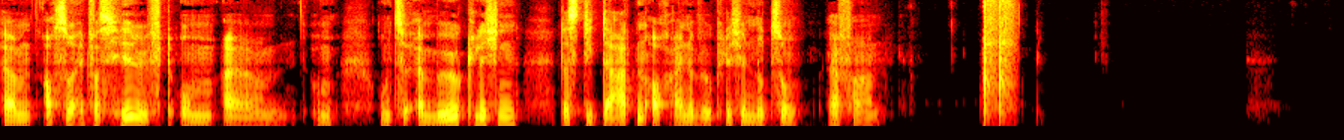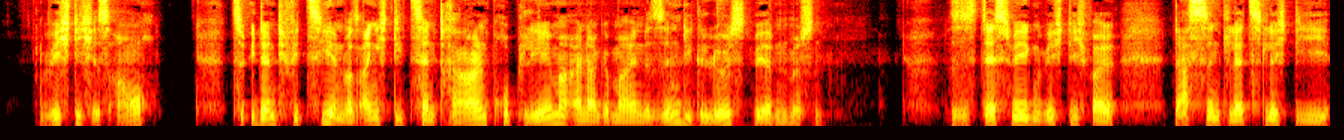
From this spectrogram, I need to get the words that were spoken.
ähm, auch so etwas hilft, um, ähm, um, um zu ermöglichen, dass die Daten auch eine wirkliche Nutzung erfahren. Wichtig ist auch, zu identifizieren, was eigentlich die zentralen Probleme einer Gemeinde sind, die gelöst werden müssen. Das ist deswegen wichtig, weil das sind letztlich die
